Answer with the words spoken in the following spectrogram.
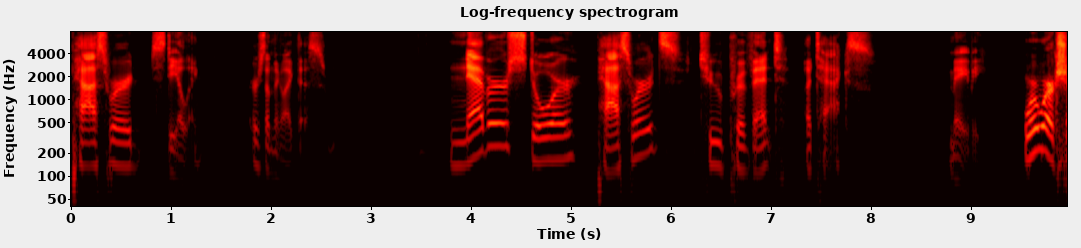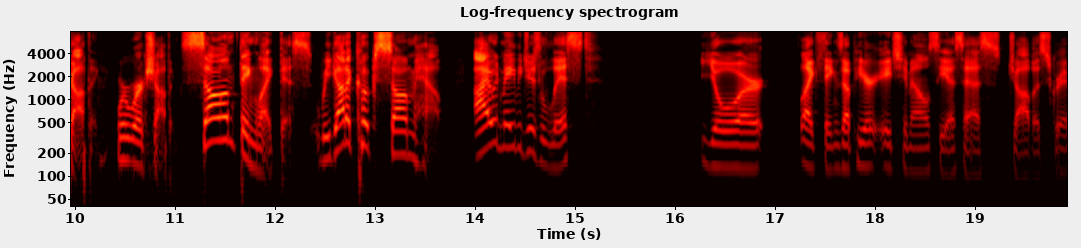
password stealing or something like this. Never store passwords to prevent attacks. Maybe. We're workshopping. We're workshopping. Something like this. We got to cook somehow. I would maybe just list your like things up here HTML, CSS, JavaScript.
